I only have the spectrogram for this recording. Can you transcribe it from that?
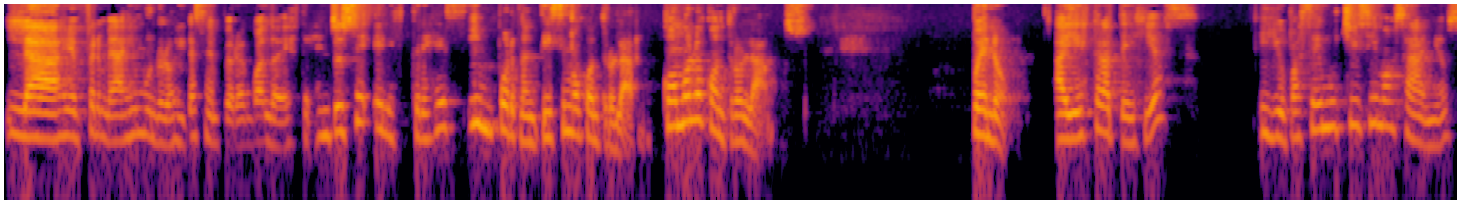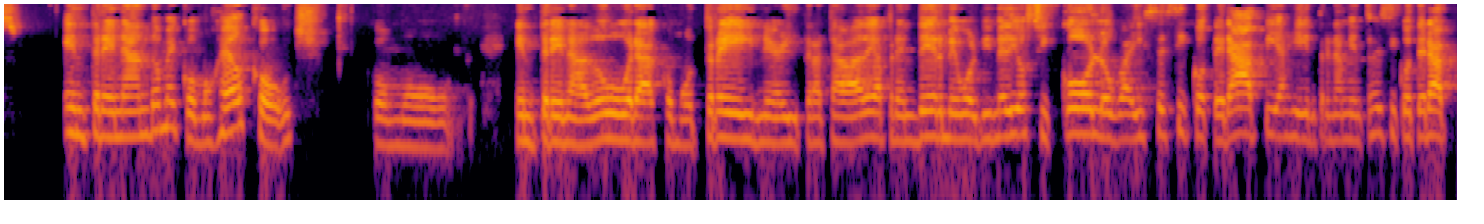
las enfermedades inmunológicas se empeoran cuando hay estrés. Entonces, el estrés es importantísimo controlarlo. ¿Cómo lo controlamos? Bueno, hay estrategias y yo pasé muchísimos años entrenándome como health coach, como entrenadora, como trainer y trataba de aprender, me volví medio psicóloga, hice psicoterapias y entrenamientos de psicoterapia,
